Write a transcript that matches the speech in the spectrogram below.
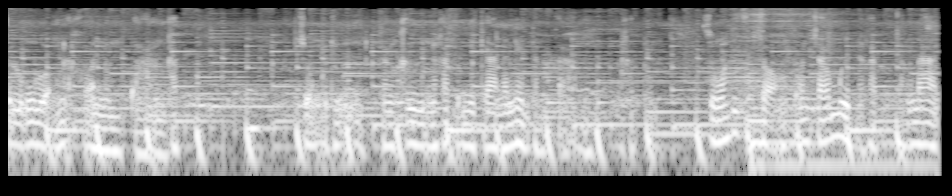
สลุงหลวงนครลำปางครับ ช่วงถึงกลางคืนนะครับจะมีการละเล่นต่างๆนะครับส่วนวันที่ 12 ตอนเช้ามืดนะครับทางด้าน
